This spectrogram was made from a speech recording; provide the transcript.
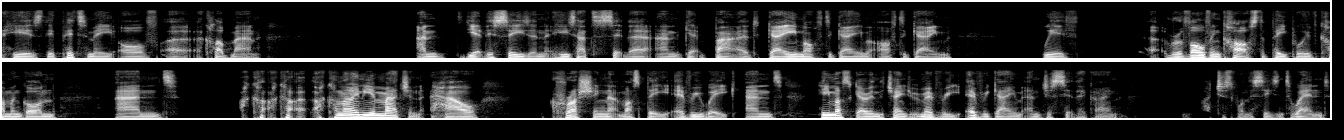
he is the epitome of a, a club man. And yet this season he's had to sit there and get battered game after game after game with a revolving cast of people who've come and gone and I can, I can, I can only imagine how crushing that must be every week. And he must go in the change room every every game and just sit there going, I just want this season to end.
